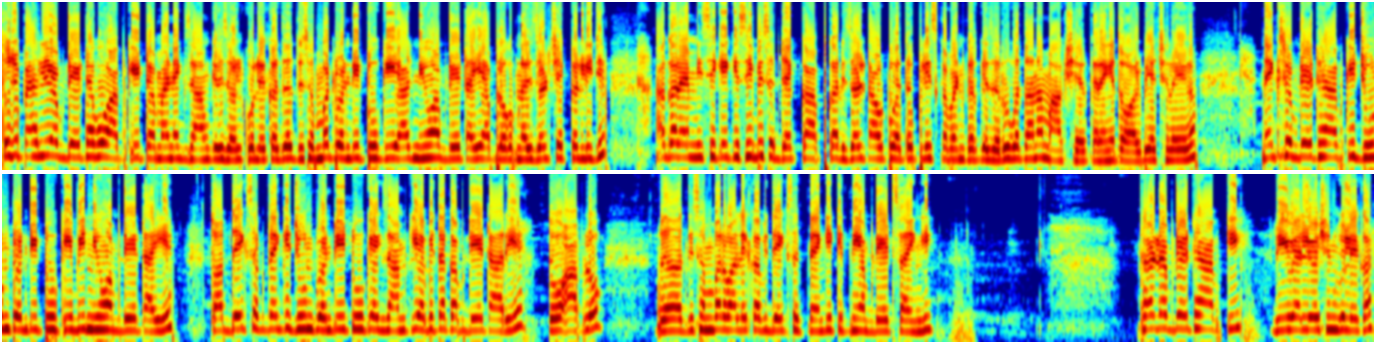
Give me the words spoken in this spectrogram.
तो जो पहली अपडेट है, वो आपकी टर्म एंड एग्ज़ाम के रिज़ल्ट को लेकर तो दिसंबर ट्वेंटी की आज न्यू अपडेट आई आप लोग अपना रिज़ल्ट चेक कर लीजिए। अगर एम e के किसी भी सब्जेक्ट का आपका रिज़ल्ट आउट हुआ तो प्लीज़ कमेंट करके ज़रूर बताना। मार्क शेयर करेंगे तो और भी अच्छा लगेगा। नेक्स्ट अपडेट है आपकी जून 22 की भी न्यू अपडेट आई है। तो आप देख सकते हैं कि जून 22 के एग्ज़ाम की अभी तक अपडेट आ रही है। तो आप लोग दिसंबर वाले का भी देख सकते हैं कि कितनी अपडेट्स आएँगी। थर्ड अपडेट है आपकी रीवैल्यूएशन को लेकर।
